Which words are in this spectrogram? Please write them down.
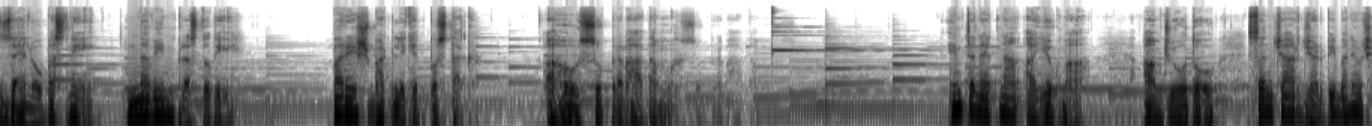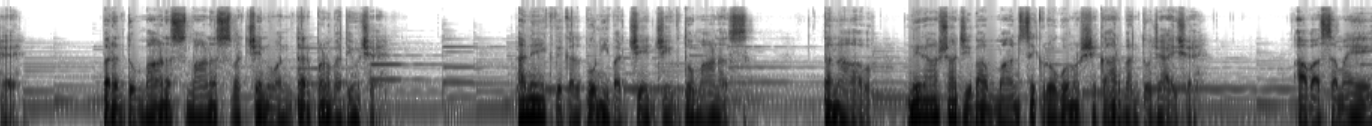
ઝેનોપસની નવીન પ્રસ્તુતિ. પરેશ ભટ્ટ લિખિત પુસ્તક, અહો સુપ્રભાતમ. સુપ્રભાતમ ઇન્ટરનેટના આ યુગમાં, આમ જુઓ તો, સંચાર ઝડપી બન્યો છે, પરંતુ માણસ માણસ વચ્ચેનું અંતર પણ વધ્યું છે. અનેક વિકલ્પોની વચ્ચે જીવતો માણસ, તણાવ, નિરાશા જેવા માનસિક રોગોનો શિકાર બનતો જાય છે. આવા સમયે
